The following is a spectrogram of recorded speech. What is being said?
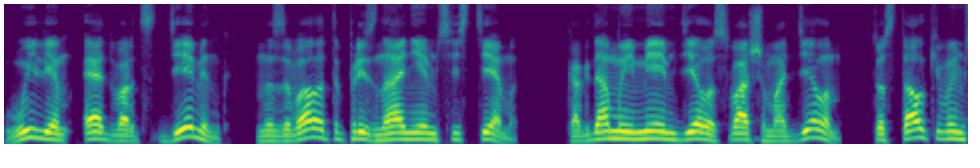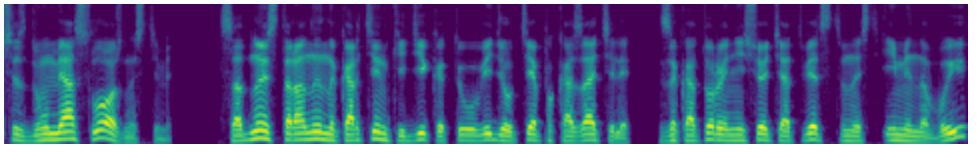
Уильям Эдвардс Деминг называл это признанием системы. Когда мы имеем дело с вашим отделом, то сталкиваемся с двумя сложностями. С одной стороны, на картинке Дика ты увидел те показатели, за которые несете ответственность именно вы,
